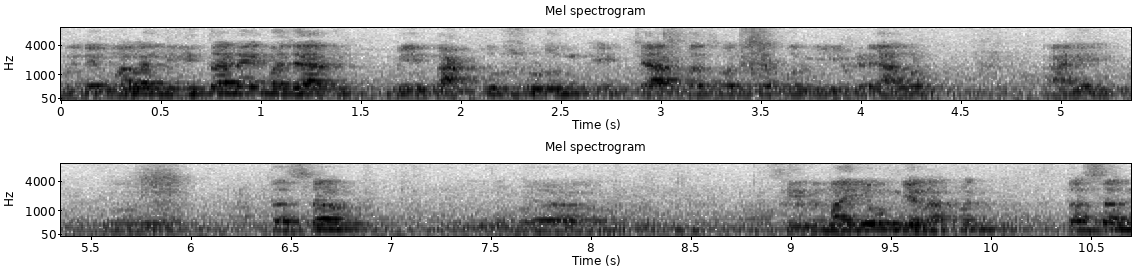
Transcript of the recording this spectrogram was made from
म्हणजे मला लिहितानाही मजा आली. मी नागपूर सोडून एक चार पाच वर्षापूर्वी इकडे आलो. आणि तसं सिनेमा येऊन गेला पण तसं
